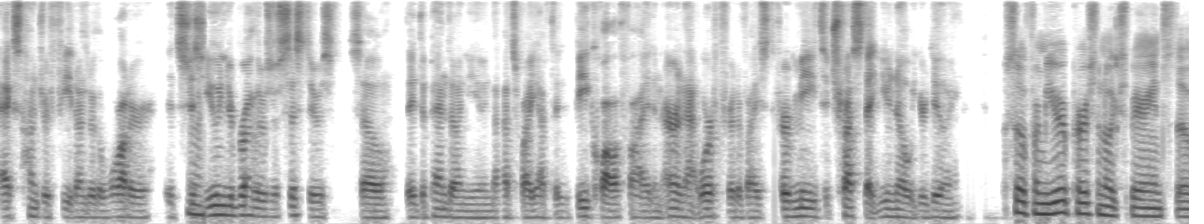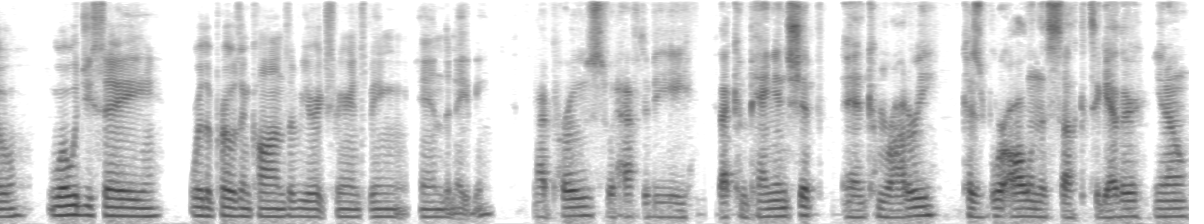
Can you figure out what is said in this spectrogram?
X hundred feet under the water. It's just mm. you and your brothers or sisters. So they depend on you. And that's why you have to be qualified and earn that warfare device for me to trust that you know what you're doing. So from your personal experience though, what would you say were the pros and cons of your experience being in the Navy? My pros would have to be that companionship and camaraderie because we're all in the suck together, you know?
